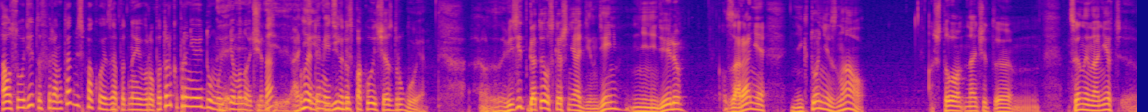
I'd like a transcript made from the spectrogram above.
А у саудитов прям так беспокоит Западная Европа? Только про нее и думают днем и ночью, да? Они, Вы это имеете их беспокоит сейчас другое. Визит готовился, конечно, не один день, не неделю. Заранее никто не знал, что, значит, э, цены на нефть э,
